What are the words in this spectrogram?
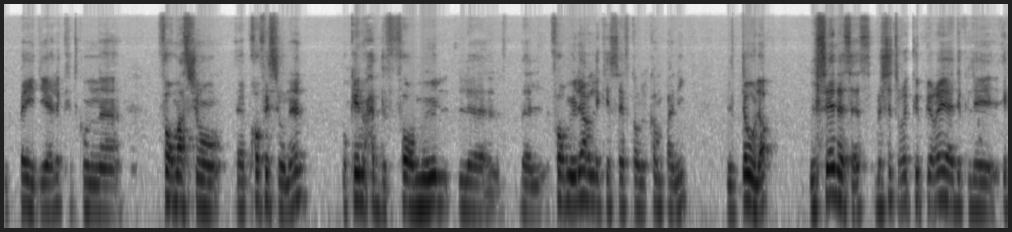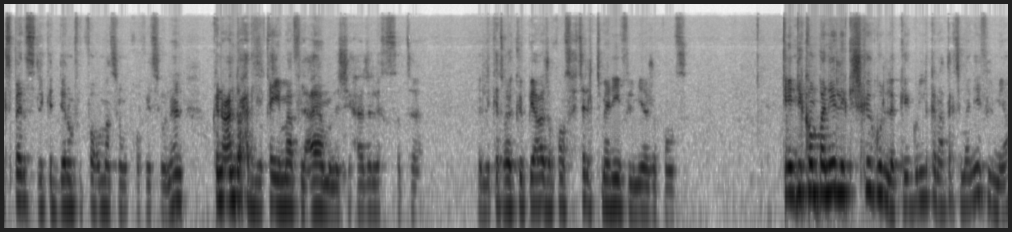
la paie ديالك تكون formation professionnelle وكاين واحد la formule الـ formulaire اللي كيصيفطوا لل compagnie للدولة لل CNSS باش ت récupérer هذوك les expenses اللي كديرهم في ال formation professionnelle وكان عنده واحد القيمة في العام ولا شي حاجة اللي خصها اللي كت récupérer ا je pense حتى ل 80% je pense كاين des compagnies اللي كيش كيقول لك؟ كيقول لك نعطيك 80%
